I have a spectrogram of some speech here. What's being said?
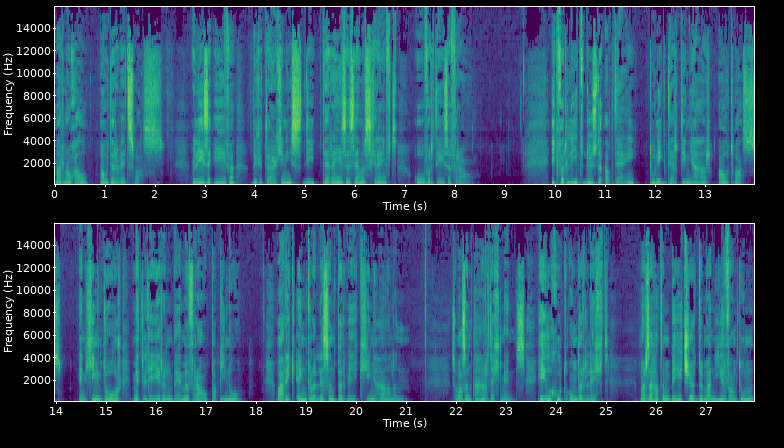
maar nogal ouderwets was. We lezen even de getuigenis die Therese zelf schrijft over deze vrouw. Ik verliet dus de abdij toen ik dertien jaar oud was en ging door met leren bij mevrouw Papineau, waar ik enkele lessen per week ging halen. Ze was een aardig mens, heel goed onderlegd, maar ze had een beetje de manier van doen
